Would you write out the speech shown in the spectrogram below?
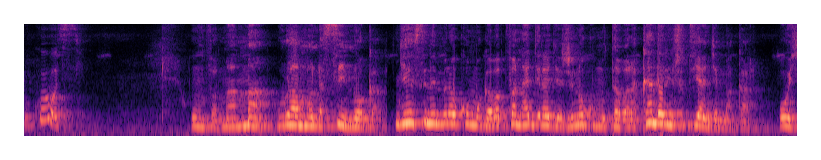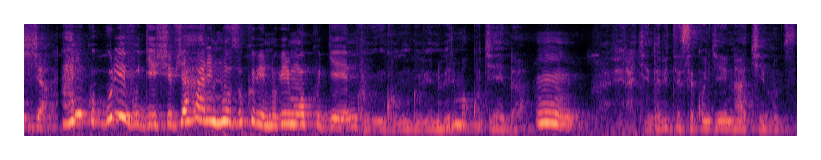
rwose. Umva mama uramonda sinoga ngewe sinemera ko umugabo apfa ntagerageje no kumutabara kandi ari inshuti yanjye magara. Oya. Ariko ubwo urivugisha ibyo ahari ntuzi uko ibintu birimo kugenda ngo ngo ibintu birimo kugenda. Biragenda bitese ko ngiye nta kintu nzi?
